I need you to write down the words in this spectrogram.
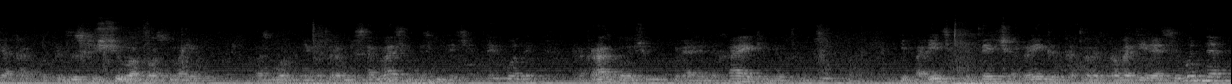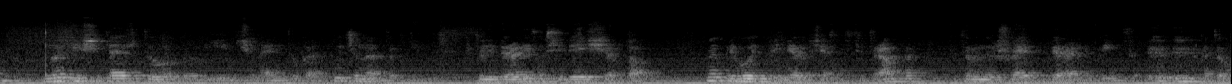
я как бы предвосхищу вопрос моим, возможно, некоторым не согласен, в 80-е годы как раз был очень популярен и Хайек, и политики, Тэтчер, Рейган, которые проводили. А сегодня многие считают, что, э, и начиная не только от Путина, а других, что либерализм себя исчерпал. Ну и приводит примеры, в частности, Трампа, который нарушает либеральный принцип, о котором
